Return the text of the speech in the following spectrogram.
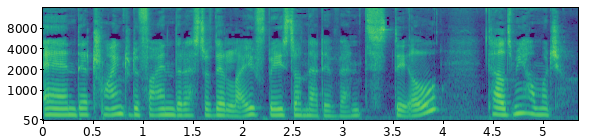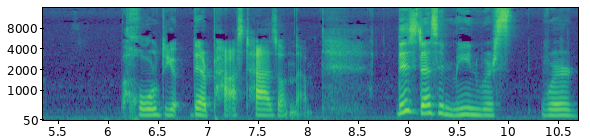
and they're trying to define the rest of their life based on that event still tells me how much hold your, their past has on them. This doesn't mean we're we're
